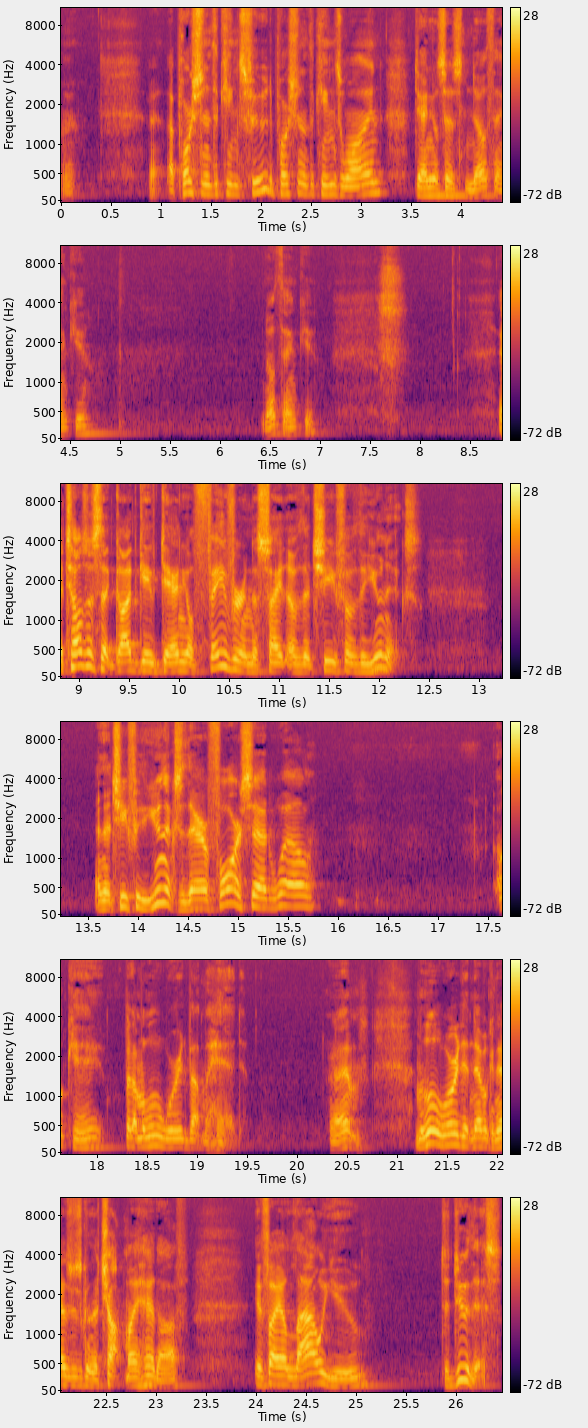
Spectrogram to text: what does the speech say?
Right? A portion of the king's food, a portion of the king's wine. Daniel says, No, thank you. No, thank you. It tells us that God gave Daniel favor in the sight of the chief of the eunuchs. And the chief of the eunuchs therefore said, Well, okay, but I'm a little worried about my head. Right? I'm a little worried that Nebuchadnezzar is going to chop my head off if I allow you to do this.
